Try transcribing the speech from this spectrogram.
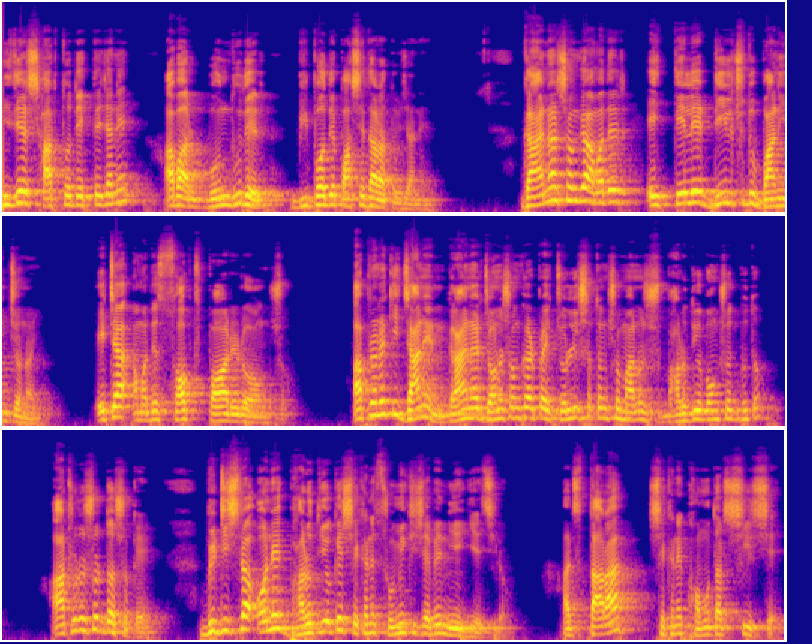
নিজের স্বার্থ দেখতে জানে, আবার বন্ধুদের বিপদে পাশে দাঁড়াতেও জানে। গায়নার সঙ্গে আমাদের এই তেলের ডিল শুধু বাণিজ্য নয়, এটা আমাদের সফট পাওয়ারেরও অংশ। আপনারা কি জানেন গায়নার জনসংখ্যার প্রায় চল্লিশ শতাংশ মানুষ ভারতীয় বংশোদ্ভূত? আঠেরোশোর দশকে ব্রিটিশরা অনেক ভারতীয়কে সেখানে শ্রমিক হিসেবে নিয়ে গিয়েছিল। আজ তারা সেখানে ক্ষমতার শীর্ষে।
